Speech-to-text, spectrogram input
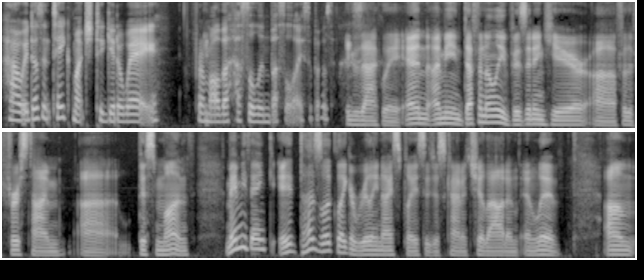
how it doesn't take much to get away from all the hustle and bustle, I suppose. Exactly. And I mean, definitely visiting here uh, for the first time uh, this month made me think it does look like a really nice place to just kind of chill out and, and live. Um,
